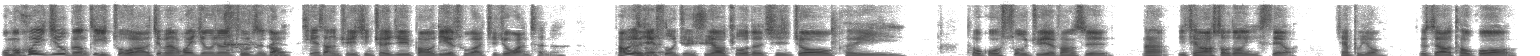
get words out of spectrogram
我们会议记录不用自己做了，基本上会议记录就是逐字稿贴上去，请 ChatGPT 帮我列出来，其实就完成了。然后有些数据需要做的，其实就可以透过数据的方式。那以前要手动 Excel，现在不用，就只要透过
